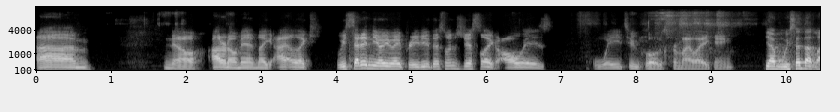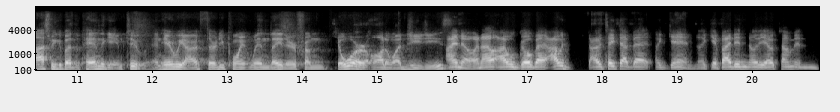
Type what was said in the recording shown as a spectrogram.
Um, no, I don't know, man. Like, I like we said it in the OUA preview. This one's just like always way too close for my liking. Yeah, but we said that last week about the Panda game too. And here we are, 30 point win later from your Ottawa GGs. I know. And I, I will go back. I would I would take that bet again. Like if I didn't know the outcome and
